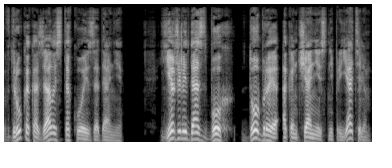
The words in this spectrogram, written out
вдруг оказалось такое задание. Ежели даст Бог доброе окончание с неприятелем,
